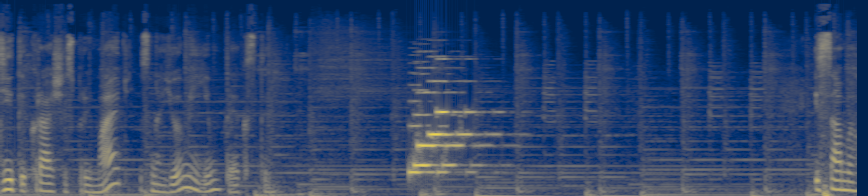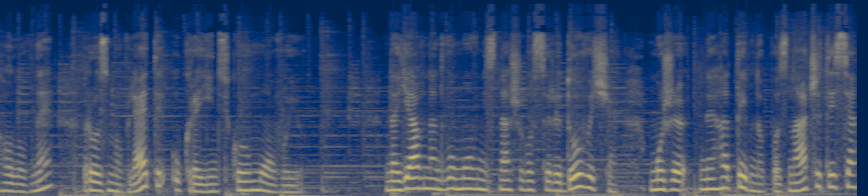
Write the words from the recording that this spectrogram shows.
Діти краще сприймають знайомі їм тексти. І саме головне розмовляйте українською мовою. Наявна двомовність нашого середовища може негативно позначитися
